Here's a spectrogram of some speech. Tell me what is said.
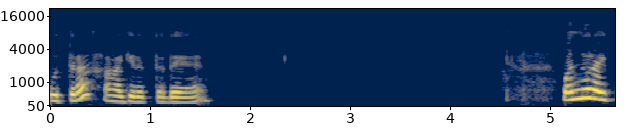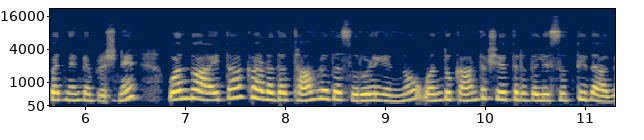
ಉತ್ತರ ಆಗಿರುತ್ತದೆ. ಒಂದೂರ ಇಪ್ಪತ್ತೆಂಟನೇ ಪ್ರಶ್ನೆ, ಒಂದು ಆಯತಾಕಾರದ ತಾಮ್ರದ ಸುರುಳಿಯನ್ನು ಒಂದು ಕಾಂತಕ್ಷೇತ್ರದಲ್ಲಿ ಸುತ್ತಿದಾಗ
